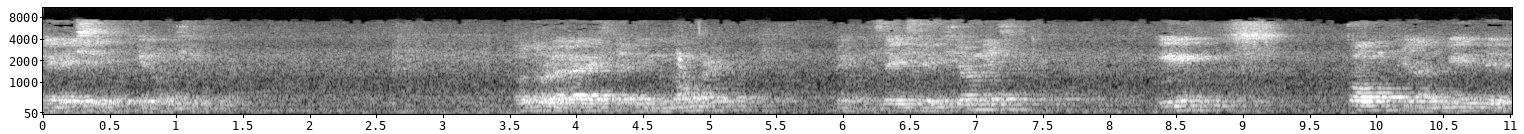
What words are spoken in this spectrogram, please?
merece que lo hicimos. Otro Lagares ya tiene un nombre, 26 ediciones, y con el ambiente de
